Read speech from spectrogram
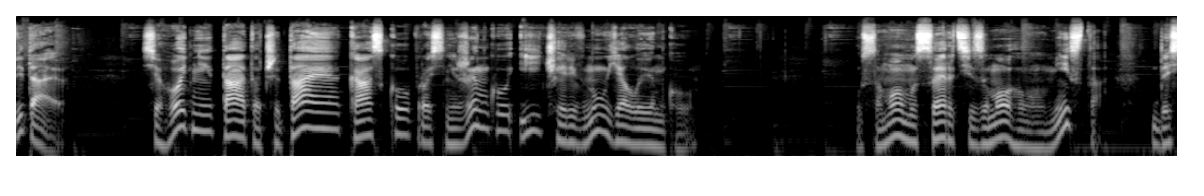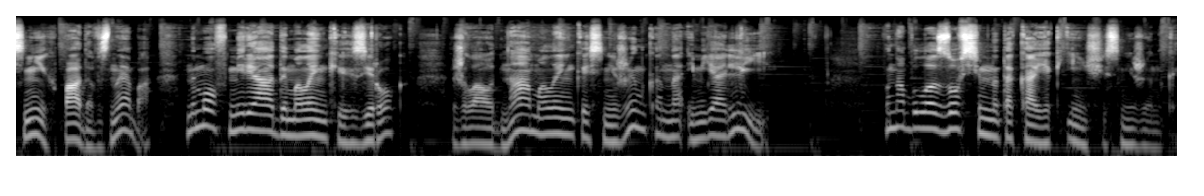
Вітаю! Сьогодні тато читає казку про сніжинку і чарівну ялинку. У самому серці зимового міста, де сніг падав з неба, немов міріади маленьких зірок, жила одна маленька сніжинка на ім'я Лі. Вона була зовсім не така, як інші сніжинки.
